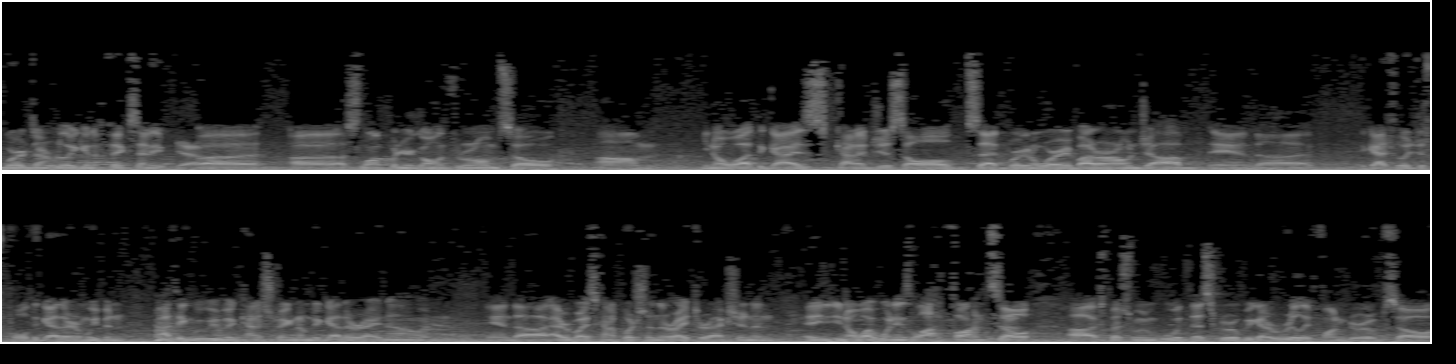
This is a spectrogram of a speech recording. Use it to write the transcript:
Words aren't really going to fix any yeah. uh, uh, a slump when you're going through them. So, um, you know what? The guys kind of just all said we're going to worry about our own job, and uh, the guys really just pulled together. And we've been, I think we've been kind of stringing them together right now, and and uh, everybody's kind of pushing in the right direction. And, and you know what? Winning is a lot of fun. So, uh, especially with this group, we got a really fun group. So,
